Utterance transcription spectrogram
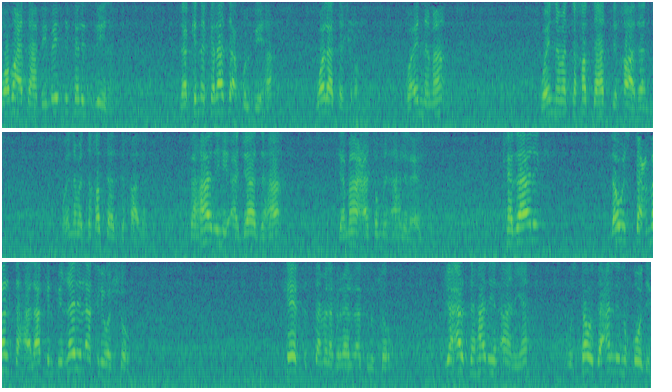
وضعتها في بيتك للزينة. لكنك لا تأكل فيها ولا تشرب. وإنما وإنما اتخذتها اتخاذا. وإنما اتخذتها اتخاذا. فهذه أجازها جماعة من أهل العلم. كذلك لو استعملتها لكن في غير الأكل والشرب كيف تستعملها في غير الأكل والشرب؟ جعلت هذه الآنية مستودعا لنقودك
